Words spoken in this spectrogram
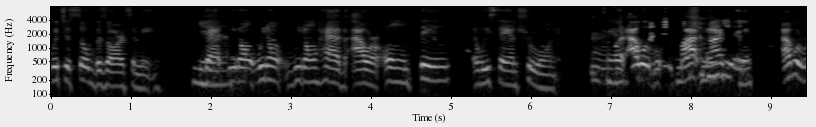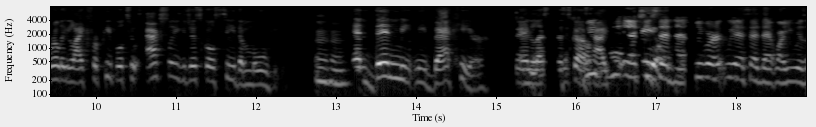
which is so bizarre to me yeah, that we don't we don't we don't have our own thing and we stand true on it. Mhm. but i would my, my thing i would really like for people to actually just go see the movie hmm and then meet me back here and let's discuss we, how you we actually feel. said that we were we had said that while you was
